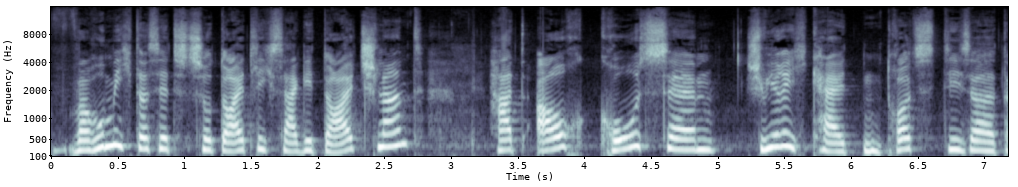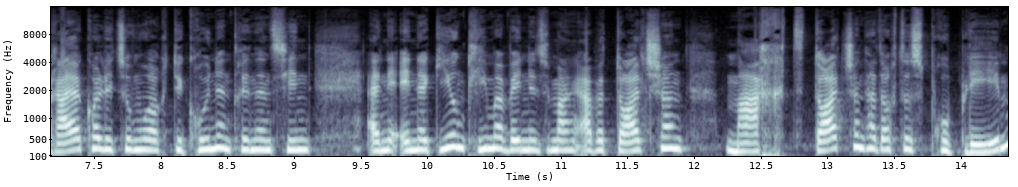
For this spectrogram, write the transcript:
warum ich das jetzt so deutlich sage, Deutschland hat auch große Schwierigkeiten, trotz dieser Dreierkoalition, wo auch die Grünen drinnen sind, eine Energie- und Klimawende zu machen. Aber Deutschland macht. Deutschland hat auch das Problem,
